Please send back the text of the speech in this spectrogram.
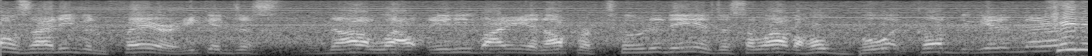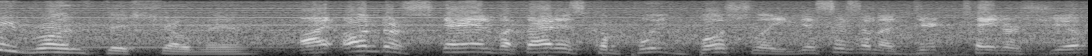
How is that even fair? He could just not allow anybody an opportunity and just allow the whole Bullet Club to get in there? Kenny runs this show, man. I understand, but that is complete Bush League. This isn't a dictatorship.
